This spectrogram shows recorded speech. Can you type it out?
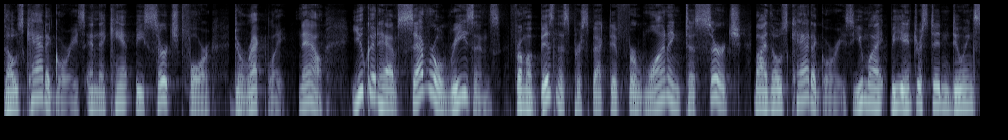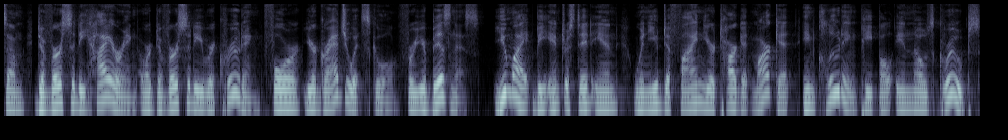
those categories and they can't be searched for directly. Now, you could have several reasons from a business perspective for wanting to search by those categories. You might be interested in doing some diversity hiring or diversity recruiting for your graduate school, for your business. You might be interested in when you define your target market, including people in those groups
